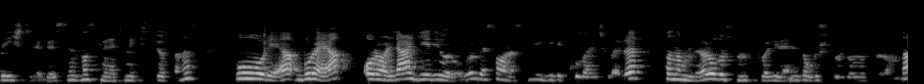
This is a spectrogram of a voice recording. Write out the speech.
değiştirebilirsiniz. Nasıl yönetmek istiyorsanız buraya buraya o roller geliyor olur ve sonrasında ilgili kullanıcıları tanımlıyor olursunuz projelerinizi oluşturduğunuz durumda.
